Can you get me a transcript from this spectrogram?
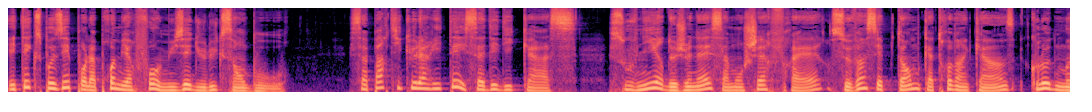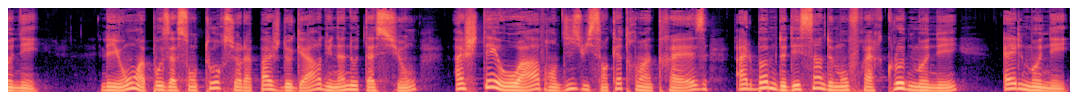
est exposé pour la première fois au musée du Luxembourg. Sa particularité est sa dédicace. Souvenir de jeunesse à mon cher frère, ce 20 septembre 95, Claude Monet. Léon appose à son tour sur la page de garde une annotation achetée au Havre en 1893, album de dessin de mon frère Claude Monet, L. Monet.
